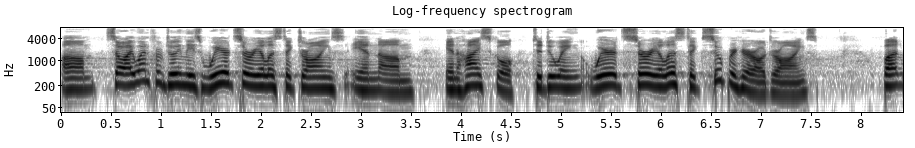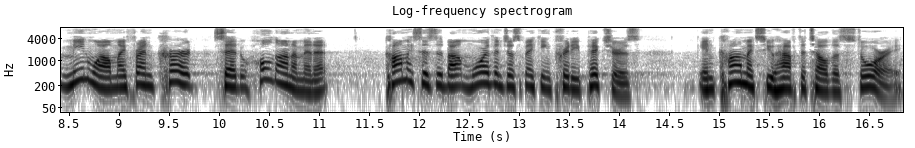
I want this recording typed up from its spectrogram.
Um, so I went from doing these weird surrealistic drawings in um, in high school to doing weird surrealistic superhero drawings. But meanwhile, my friend Kurt said, "Hold on a minute. Comics is about more than just making pretty pictures. In comics, you have to tell the story."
